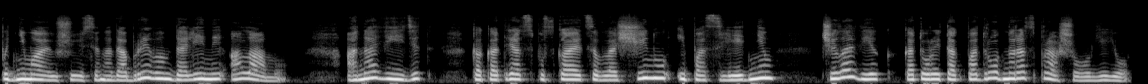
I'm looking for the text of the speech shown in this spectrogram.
поднимающуюся над обрывом долины Аламу. Она видит, как отряд спускается в лощину, и последним — человек, который так подробно расспрашивал ее.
